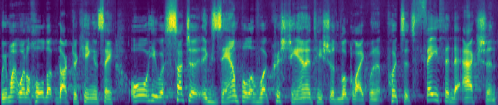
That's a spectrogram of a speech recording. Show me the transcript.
We might want to hold up Dr. King and say, oh, he was such an example of what Christianity should look like when it puts its faith into action.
